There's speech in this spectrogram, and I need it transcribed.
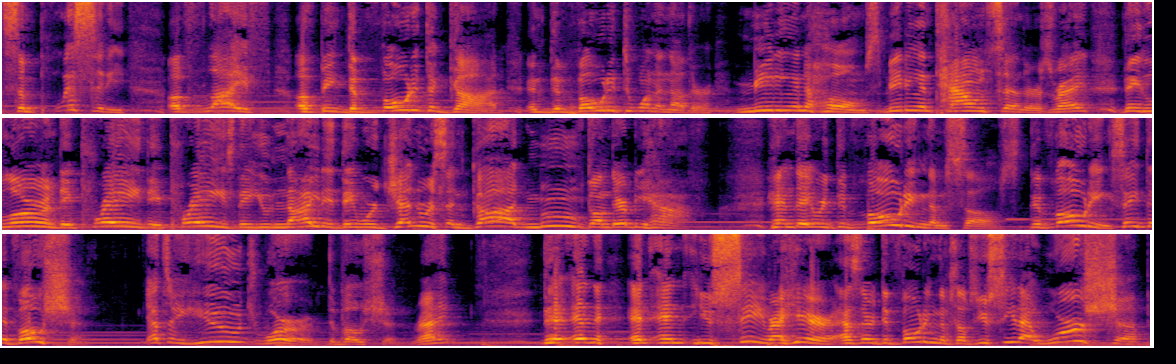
simplicity of life of being devoted to God and devoted to one another, meeting in homes, meeting in town centers, right? They learned, they prayed, they praised, they united, they were generous, and God moved on their behalf. And they were devoting themselves, devoting, say devotion. That's a huge word, devotion, right? And, and, and you see right here, as they're devoting themselves, you see that worship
